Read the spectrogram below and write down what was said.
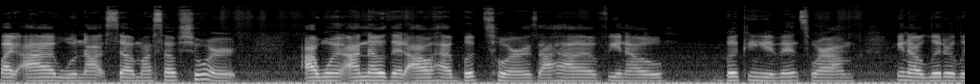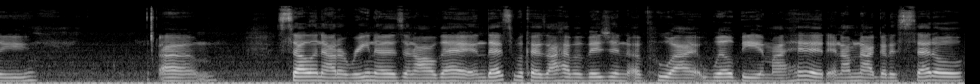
like I will not sell myself short. I want I know that I'll have book tours. I have, you know, booking events where I'm, you know, literally um selling out arenas and all that and that's because I have a vision of who I will be in my head and I'm not going to settle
